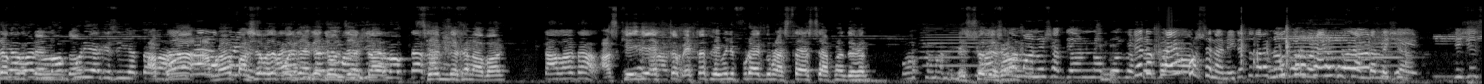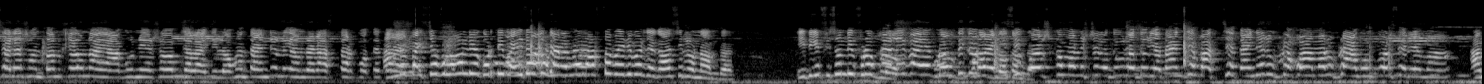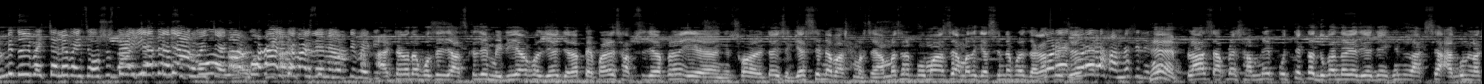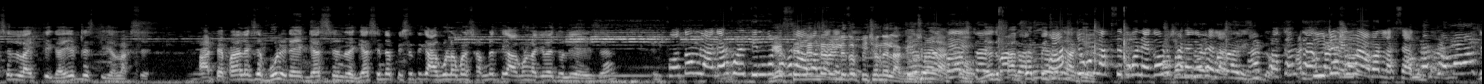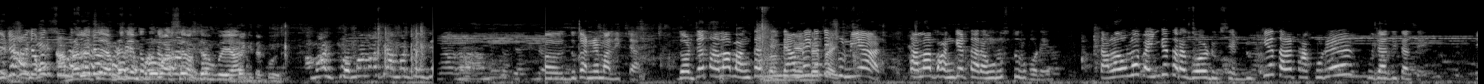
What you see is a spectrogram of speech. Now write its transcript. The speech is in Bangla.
আপনারা আমরা পাশে পাশে কদিন আগে জ্বলছে একটা সেম দেখেন আবার। তালাটা। আজকে এই যে একটা একটা ফ্যামিলি পুরো একদম রাস্তায় আসছে আপনারা দেখেন। বর্তমানে নিশ্চয় এটা তো crime করছে না এটা তো তারা খুব বড় crime করছে আমরা লেগে। শিশু ছেলে সন্তান খেও নাই আগুনে সব জ্বালাই দিল। এখন তাই লই আমরা রাস্তার পথে আমরা বাচ্চা ফুলাম লিয়ে করতে বাইরে থাকতাম। আমরা রাস্তা বাইরে বাইরে জায়গা ছিল না আমরা। এদিকে পিছন দিয়ে পুরো। বয়স্ক মানুষেরা দৌড়া দৌড়িয়া তাই বাচ্চা তাইনের উপরে আমার উপরে আগুন পড়ছে রে মা। আমি দুই বাচ্চা লে পাইছি অসুস্থ একটা কথা বলতে যে আজকাল যে মিডিয়া হল যে যারা পেপারে ছাপছে যারা আপনার এটা হচ্ছে গ্যাস সিলিন্ডার বাস্ট মারছে। আমরা সামনে আছে আমাদের গ্যাস সিলিন্ডার পরে জায়গা পেয়েছে। হ্যাঁ প্লাস আপনার সামনে প্রত্যেকটা দোকানদারে যে যে এখানে লাগছে আগুন লাগছে লাইট থেকে ইলেকট্রিক লাগছে। আর পেপারে লাগছে ভুল এটা গ্যাস সিলিন্ডার গ্যাস সিলিন্ডার পিছের থেকে আগুন লাগবে সামনের থেকে আগুন লাগিয়ে চলে যাচ্ছে প্রথম লাগার পরে তিন ঘণ্টা পরে সিলিন্ডার। হইলে তো পিছনে পিছনে রাখতো যেহেতু পাকঘর পিছনে যখন লাগছে তখন এগারোটা সাড়ে এগারোটায় লাগছে। আর প্রথম আর দুইটার সময় আবার লাগছে আগুন দুইটার সময় যখন আপনার কাছে এভরিথিং প্রুফ আছে অসংখ্য আমার প্রমাণ আছে আমার দোকানের মালিকটা। দরজা তালা ভাঙতেছে। আমরা কাছে শুনি আর তালা ভাঙ্গে তারা উড়স্তুল করে। তালা উলা ভাঙ্গে তারা ঘরে ঢুকছে। ঢুকিয়ে তারা ঠাকুরের পূজা দিতেছে।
